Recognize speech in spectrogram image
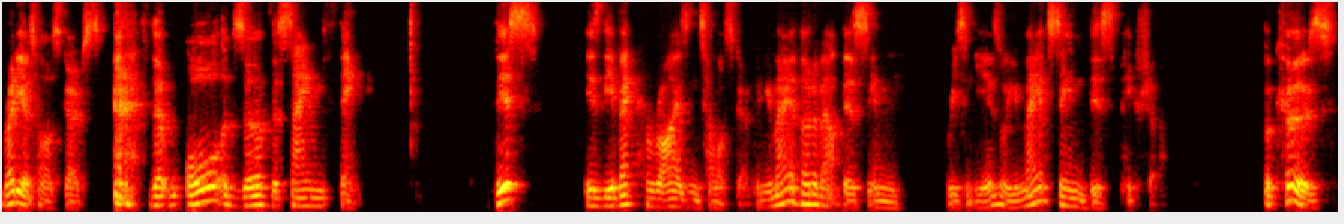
radio telescopes, that all observe the same thing. This is the Event Horizon Telescope, and you may have heard about this in recent years, or you may have seen this picture, because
